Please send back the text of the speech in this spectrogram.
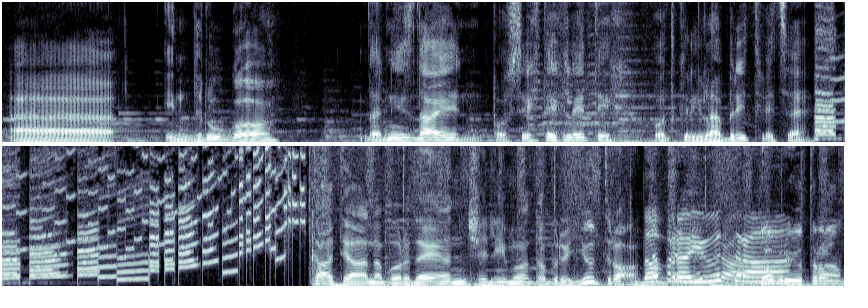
Uh, in drugo, da ni zdaj, po vseh teh letih, odkrila britvice. Katja, na Bordejan želimo dobro jutro. Dobro jutro. Dobro jutro.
